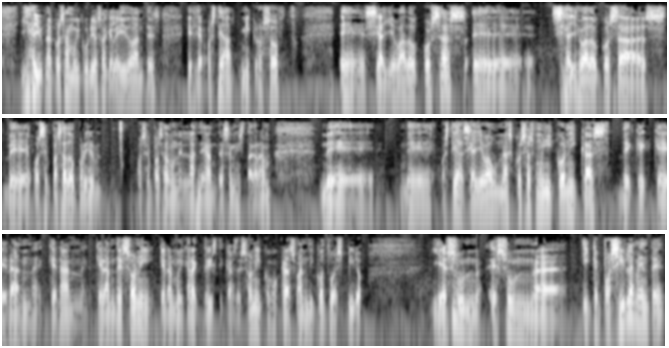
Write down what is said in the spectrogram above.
Y hay una cosa muy curiosa que he leído antes, que dice, hostia, Microsoft eh, se ha llevado cosas, eh, se ha llevado cosas de, os he pasado por, os he pasado un enlace antes en Instagram de, de, hostia, se ha llevado unas cosas muy icónicas de que, que eran, que eran, que eran de Sony, que eran muy características de Sony, como Crash Bandicoot o Spiro y es un es un eh, y que posiblemente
